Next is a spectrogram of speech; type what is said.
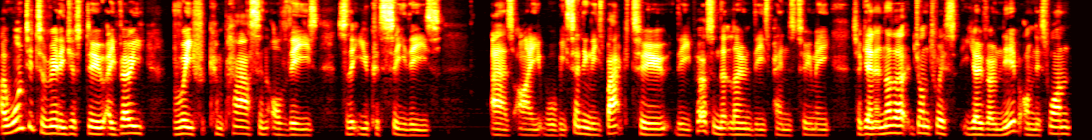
I wanted to really just do a very brief comparison of these so that you could see these as I will be sending these back to the person that loaned these pens to me. So again, another John Twiss JoWo nib on this one.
